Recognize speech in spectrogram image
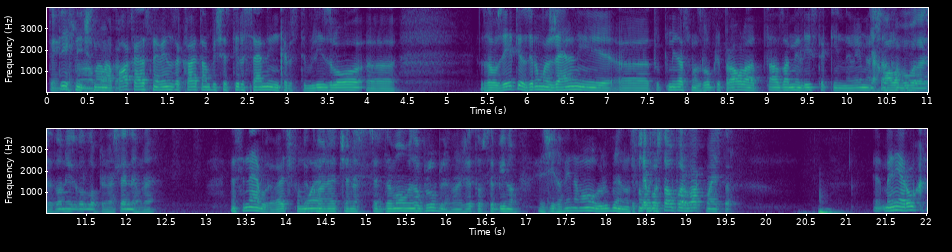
tehnična, Tehnična napaka, jaz ne vem, zakaj tam piše stil sending, ker ste bili zelo uh, zauzeti oziroma željni, uh, tudi mi, da smo zelo pripravljali ta zadnji listek ne vem, Ja, hvala čakam- Bogu, da se to ni zgodilo pri naslednjem. Ne? Ja, se ne bo več, po mojem. ne, če nas zdaj imamo obljubljeno, že to vsebino. Že ga vem, da imamo obljubljeno. Če je postal prvak, majster. meni je rok,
